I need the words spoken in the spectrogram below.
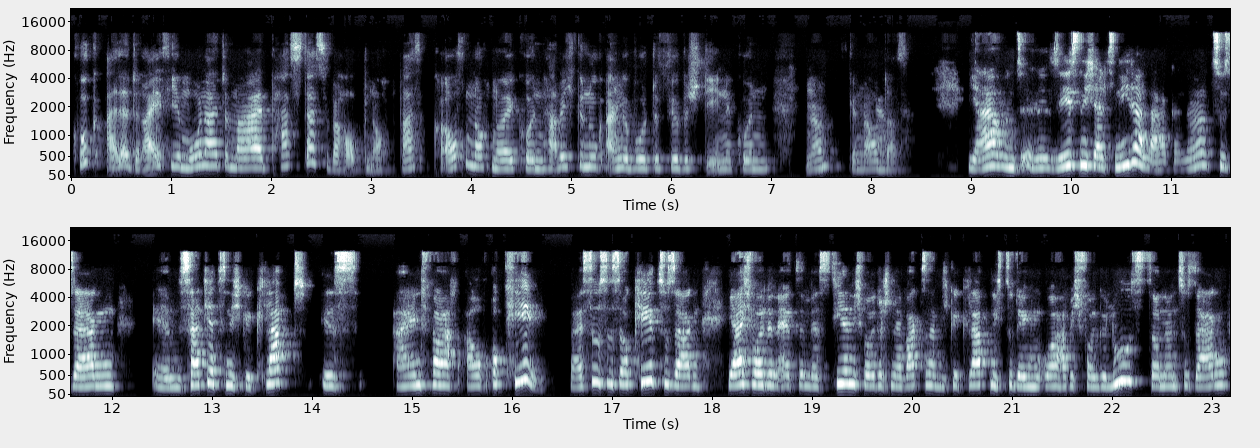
guck alle drei, vier Monate mal, passt das überhaupt noch? Pass, kaufen noch neue Kunden? Habe ich genug Angebote für bestehende Kunden? Ne? Genau ja. das. Ja, und äh, sehe es nicht als Niederlage. Ne? Zu sagen, ähm, es hat jetzt nicht geklappt, ist einfach auch okay. Weißt du, es ist okay zu sagen, ja, ich wollte in Ads investieren, ich wollte schnell wachsen, hat nicht geklappt, nicht zu denken, oh, habe ich voll gelost, sondern zu sagen,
